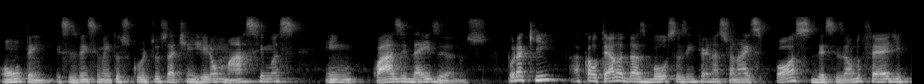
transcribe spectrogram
Ontem, esses vencimentos curtos atingiram máximas em quase 10 anos. Por aqui, a cautela das bolsas internacionais pós-decisão do Fed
